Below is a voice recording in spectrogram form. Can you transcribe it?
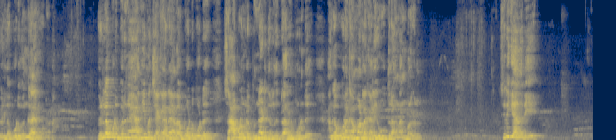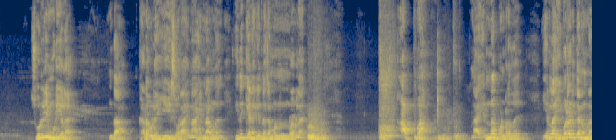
வெள்ளைப்பூடு வெங்காயம் போட்டானே. வெள்ளைப்பூடு பெருங்காயம் அதிகமாக சேர்க்காத அதை போட்டு போட்டு சாப்பிட கூட பின்னாடி தள்ளுது அருள் புருண்டு. அங்கே பூரா கம்மானில் கழுவி ஊற்றுறாங்க நண்பர்கள். சிரிக்காதடி. சொல்லி முடியலை. இந்தா கடவுளை ஈஸ்வரா நான் என்ன ஒன்று இதுக்கு எனக்கு இந்த சம்பவம் நண்பர்களே அப்பா நான் என்ன பண்ணுறது எல்லாம் இவள் எடுத்து என்ன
